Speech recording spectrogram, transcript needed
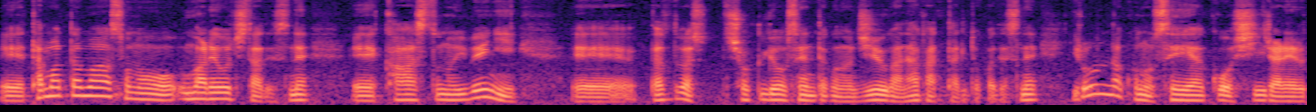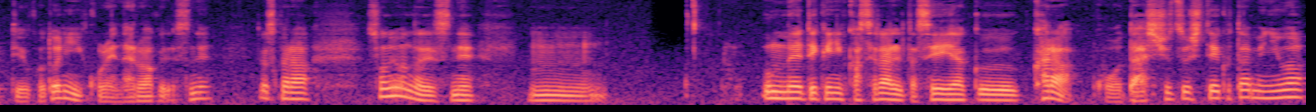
えー、たまたまその生まれ落ちたですね、えカーストのゆえに、え例えば職業選択の自由がなかったりとかですねいろんなこの制約を強いられるということにこれなるわけですね。ですからそのようなですねうん運命的に課せられた制約からこう脱出していくためには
